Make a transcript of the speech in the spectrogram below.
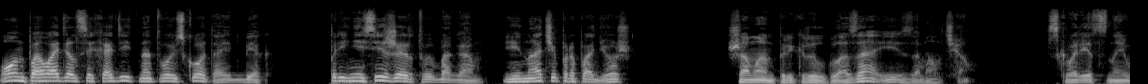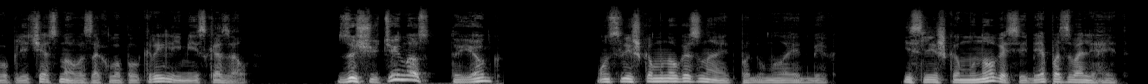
Он повадился ходить на твой скот, Айтбек. Принеси жертвы богам, иначе пропадешь. Шаман прикрыл глаза и замолчал. Скворец на его плече снова захлопал крыльями и сказал. — Защити нас, Таянг. — Он слишком много знает, — подумал Айтбек и слишком много себе позволяет.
